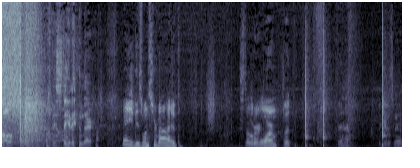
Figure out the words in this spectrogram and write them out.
Oh. oh, they stayed in there. Hey, this one survived. It's a little warm, but Yeah, good as new.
